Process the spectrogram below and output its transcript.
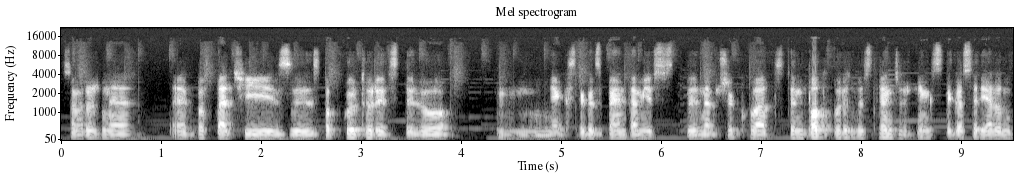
są różne e, postaci z, z popkultury w stylu, mm, jak z tego co pamiętam, jest e, na przykład ten potwór ze Stranger Things, z tego serialu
